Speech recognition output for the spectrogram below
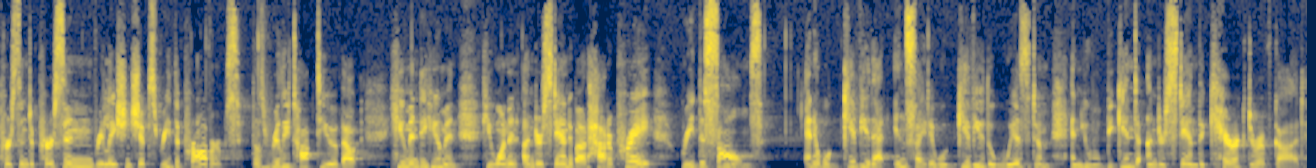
person to person relationships, read the Proverbs. Those really talk to you about human to human. If you want to understand about how to pray, read the Psalms. And it will give you that insight. It will give you the wisdom, and you will begin to understand the character of God.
